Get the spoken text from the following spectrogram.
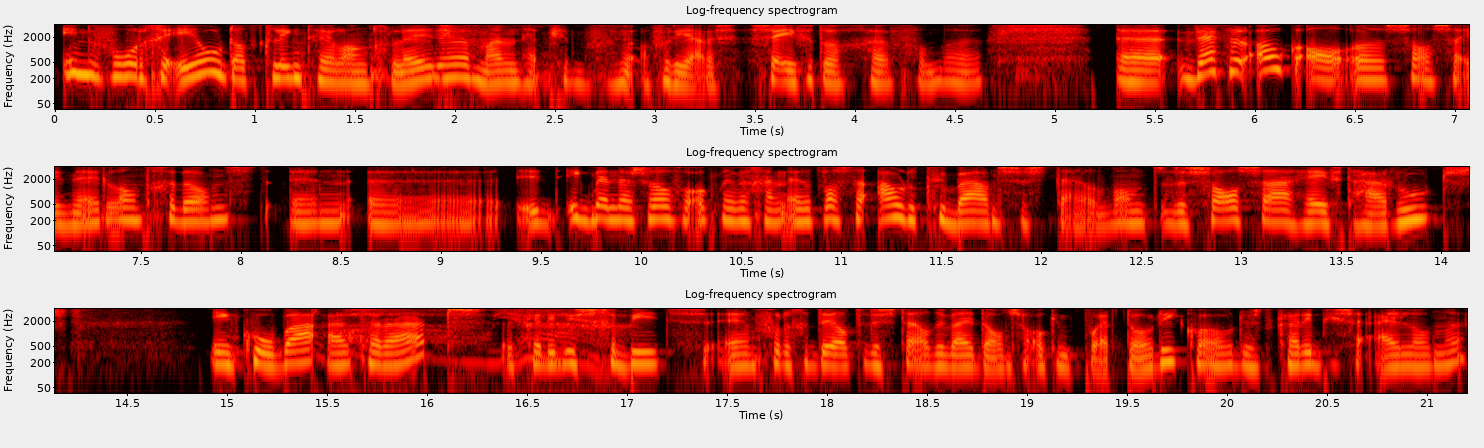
in de vorige eeuw, dat klinkt heel lang geleden, ja. maar dan heb je over de jaren 70 van de, werd er ook al salsa in Nederland gedanst. En ik ben daar zelf ook mee gegaan. En dat was de oude Cubaanse stijl, want de salsa heeft haar roots In Cuba uiteraard, Oh, het ja. Caribisch gebied. En voor een gedeelte de stijl die wij dansen ook in Puerto Rico, dus de Caribische eilanden.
